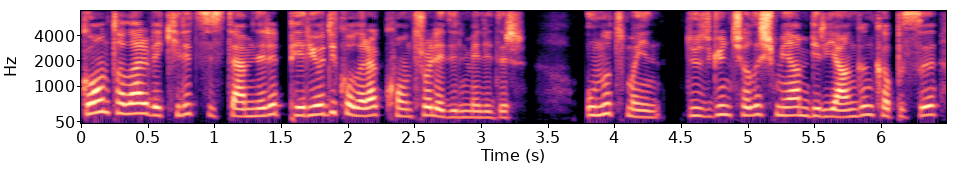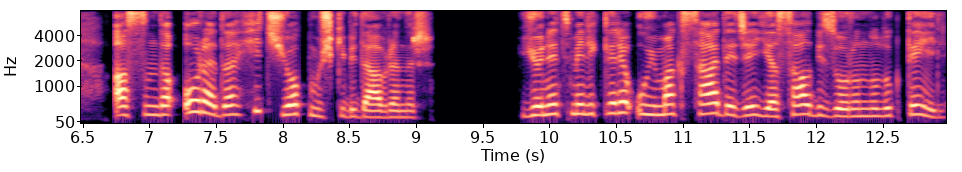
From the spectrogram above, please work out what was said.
gontalar ve kilit sistemleri periyodik olarak kontrol edilmelidir. Unutmayın, düzgün çalışmayan bir yangın kapısı aslında orada hiç yokmuş gibi davranır. Yönetmeliklere uymak sadece yasal bir zorunluluk değil,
